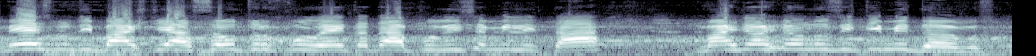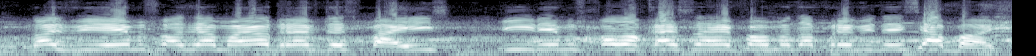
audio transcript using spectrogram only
mesmo debaixo de ação truculenta da Polícia Militar, mas nós não nos intimidamos. Nós viemos fazer a maior greve desse país e iremos colocar essa reforma da Previdência abaixo.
